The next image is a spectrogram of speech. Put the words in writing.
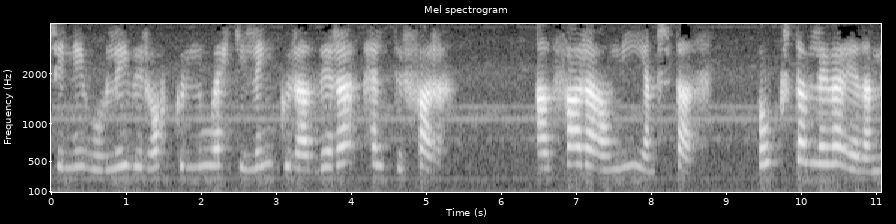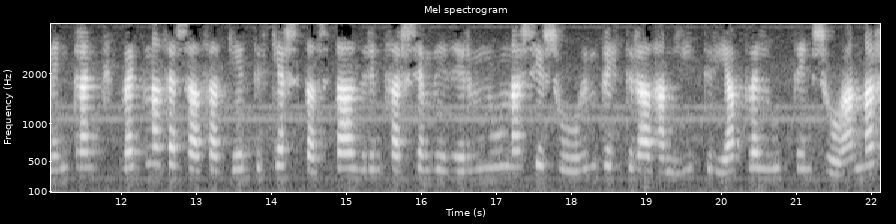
sinni og leifir okkur nú ekki lengur að vera, heldur fara. Að fara á nýjan stað. Bókstaflega eða myndrænt, vegna þess að það getur gerst að staðurinn þar sem við erum núna sé svo umbreyttur að hann lítur jafnvel út eins og annar,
